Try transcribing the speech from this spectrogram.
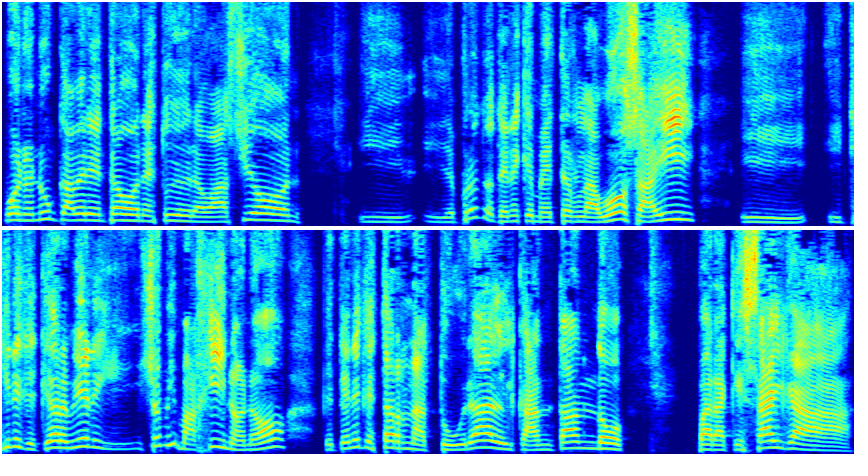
bueno, nunca haber entrado en estudio de grabación y, de pronto tenés que meter la voz ahí y, y tiene que quedar bien. Y yo me imagino, ¿no? Que tenés que estar natural cantando para que salga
